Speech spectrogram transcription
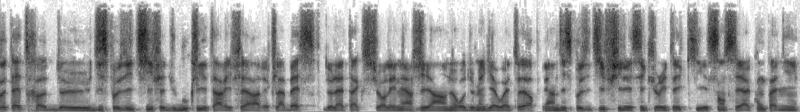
peut-être du dispositif et du bouclier tarifaire avec la baisse de la taxe sur l'énergie à 1 euro du mégawattheure et un dispositif filet sécurité qui est censé accompagner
